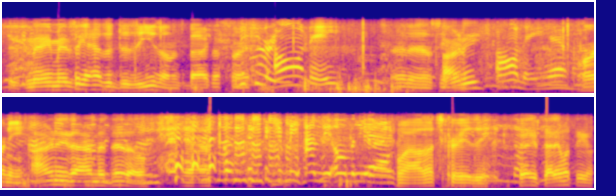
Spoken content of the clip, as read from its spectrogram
His name is Looks like it has a disease on its back. That's nice. Arnie. That is. yeah. Arnie. Arnie, yeah. Arnie. Arnie the armadillo. Yeah. Picture me and the armadillo. Wow, that's crazy. Stai, staremo ti,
